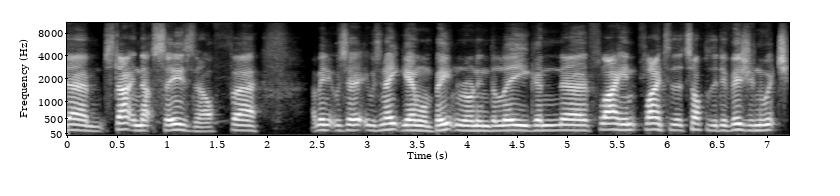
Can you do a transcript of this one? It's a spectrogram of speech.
um, starting that season off, uh, I mean, it was a it was an eight game unbeaten run in the league and uh, flying flying to the top of the division, which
